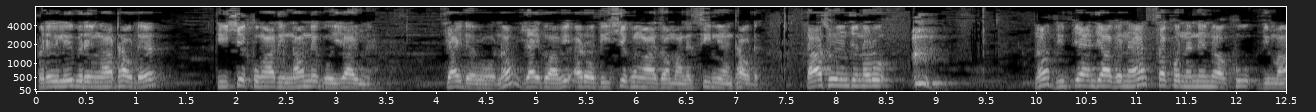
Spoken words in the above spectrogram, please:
ဗရိတ်လေးဗရိတ်ငါထောက်တယ်ဒီရှစ်ခွန်ငါဒီနောက်နှစ်ကိုရိုက်မယ်ရိုက်တယ်ပေါ့နော်ရိုက်သွားပြီအဲ့တော့ဒီရှစ်ခွန်ငါဆောင်မှာလဲစီနီယံထောက်တယ်ဒါဆိုရင်ကျွန်တော်တို့နော်ဒီပြန်ကြကနန်း18နှစ်မြောက်ခုဒီမှာ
